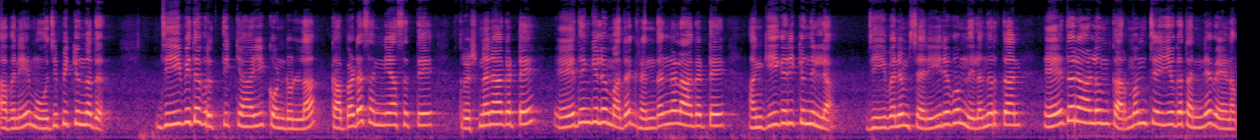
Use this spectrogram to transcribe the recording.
അവനെ മോചിപ്പിക്കുന്നത്. ജീവിതവൃത്തിക്കായി കൊണ്ടുള്ള കപട സന്യാസത്തെ കൃഷ്ണനാകട്ടെ ഏതെങ്കിലും മതഗ്രന്ഥങ്ങളാകട്ടെ അംഗീകരിക്കുന്നില്ല. ജീവനും ശരീരവും നിലനിർത്താൻ ഏതൊരാളും കർമ്മം ചെയ്യുക തന്നെ വേണം.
